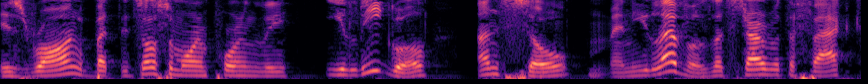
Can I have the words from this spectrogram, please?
is wrong, but it's also more importantly illegal on so many levels. Let's start with the fact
